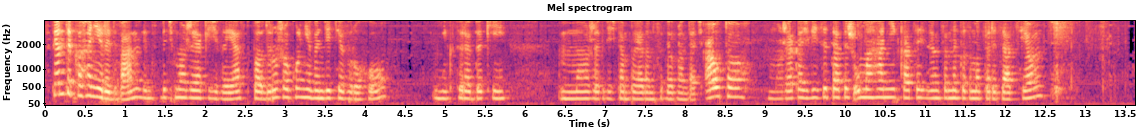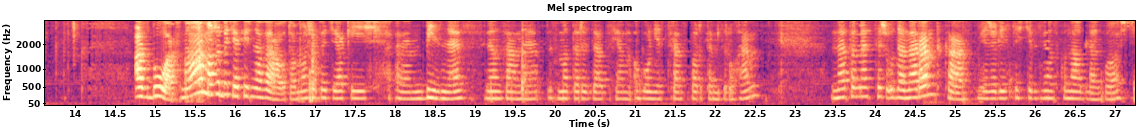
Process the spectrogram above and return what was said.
W piątek, kochani, rydwan, więc być może jakiś wyjazd, podróż. Ogólnie będziecie w ruchu. Niektóre byki może gdzieś tam pojadą sobie oglądać auto, może jakaś wizyta też u mechanika, coś związanego z motoryzacją. A z buław, no może być jakieś nowe auto, może być jakiś um, biznes związany z motoryzacją, ogólnie z transportem, z ruchem. Natomiast też udana randka, jeżeli jesteście w związku na odległość,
